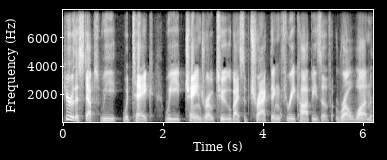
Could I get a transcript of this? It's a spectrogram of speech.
Here are the steps we would take. We change row 2 by subtracting 3 copies of row 1.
